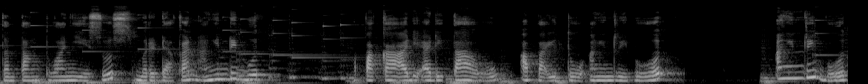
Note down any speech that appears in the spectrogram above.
tentang Tuhan Yesus meredakan angin ribut. Apakah adik-adik tahu apa itu angin ribut? Angin ribut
